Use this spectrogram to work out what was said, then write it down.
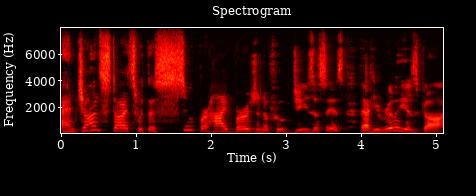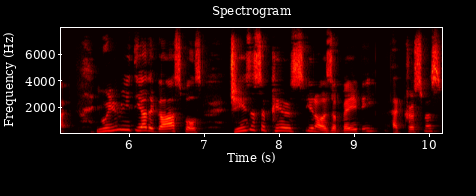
And John starts with this super high version of who Jesus is, that he really is God. When you read the other Gospels, Jesus appears, you know, as a baby at Christmas.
